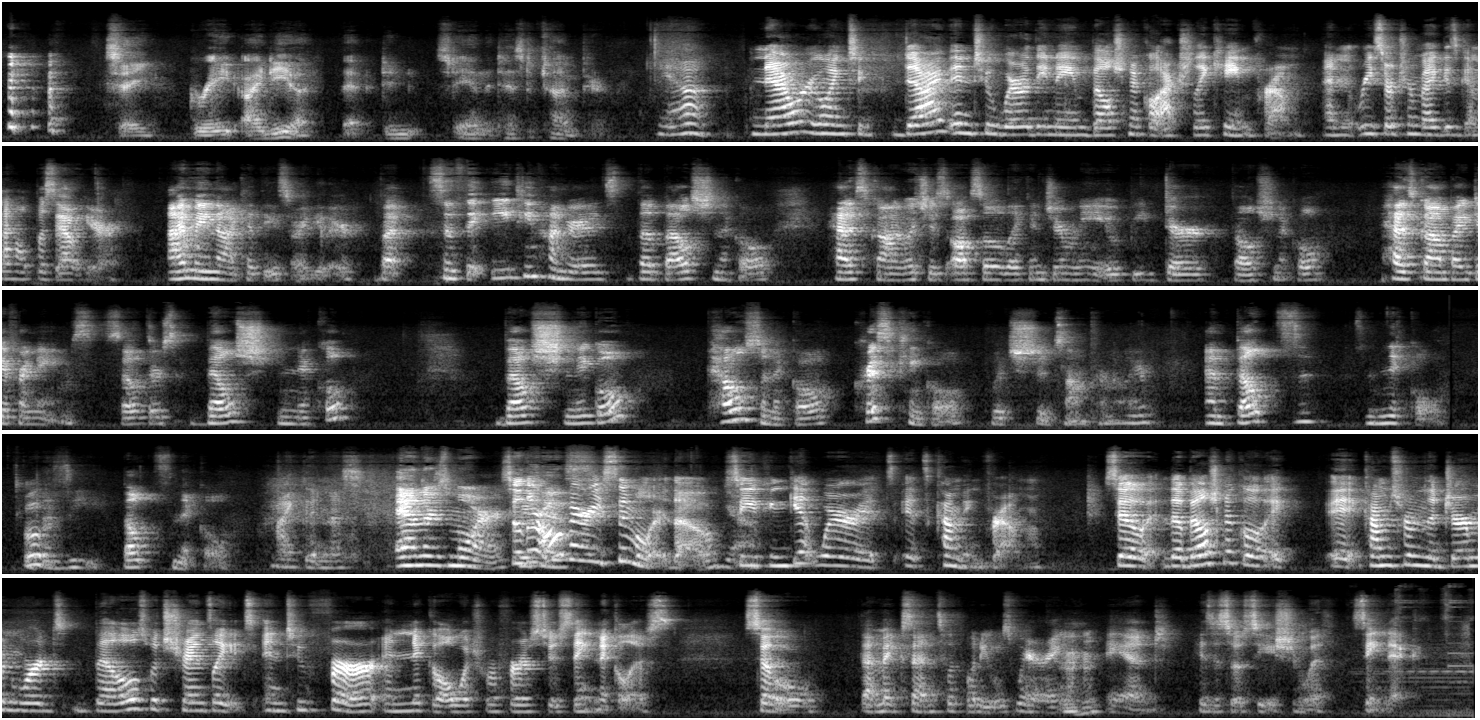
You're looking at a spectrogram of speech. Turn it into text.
A great idea that didn't stand the test of time, apparently. Yeah. Now we're going to dive into where the name Belschnickel actually came from. And researcher Meg is going to help us out here. I may not get these right either, but since the 1800s, the Belschnickel has gone, which is also like in Germany, it would be Der Belschnickel, has gone by different names. So there's Belschnickel, Belschnigel, Pelznickel, Christkinkel, which should sound familiar, and Beltznickel, with a Z, Beltznickel. My goodness. And there's more. So they're all very similar though. So you can get where it's it's coming from. So the Belschnickel it, it comes from the German words bells, which translates into fur, and nickel, which refers to Saint Nicholas. So that makes sense with what he was wearing Mhm. and his association with Saint Nick.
